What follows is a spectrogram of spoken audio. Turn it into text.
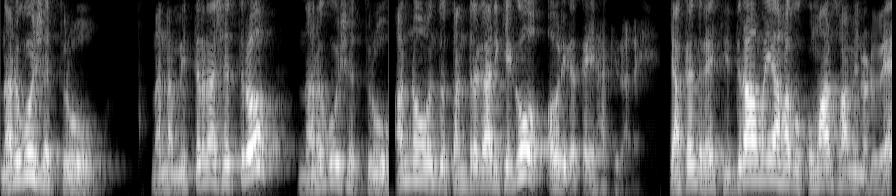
ನನಗೂ ಶತ್ರು. ನನ್ನ ಮಿತ್ರನ ಶತ್ರು ನನಗೂ ಶತ್ರು ಅನ್ನೋ ಒಂದು ತಂತ್ರಗಾರಿಕೆಗೂ ಅವರಿಗೆ ಕೈ ಹಾಕಿದ್ದಾರೆ. ಯಾಕಂದ್ರೆ ಸಿದ್ದರಾಮಯ್ಯ ಹಾಗೂ ಕುಮಾರಸ್ವಾಮಿ ನಡುವೆ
